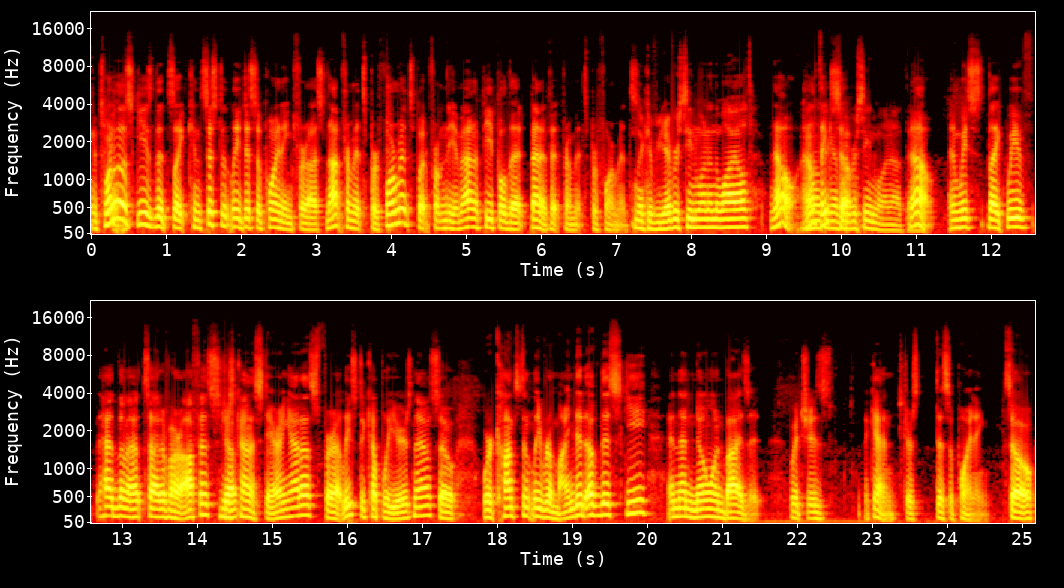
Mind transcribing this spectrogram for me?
It's one of those skis that's like consistently disappointing for us, not from its performance, but from the amount of people that benefit from its performance. Like, have you ever seen one in the wild? No, I don't, think, I've so. ever seen one out there. No, and we like we've had them outside of our office, just Yep. kind of staring at us for at least a couple of years now. So we're constantly reminded of this ski, and then no one buys it, which is again just disappointing. So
